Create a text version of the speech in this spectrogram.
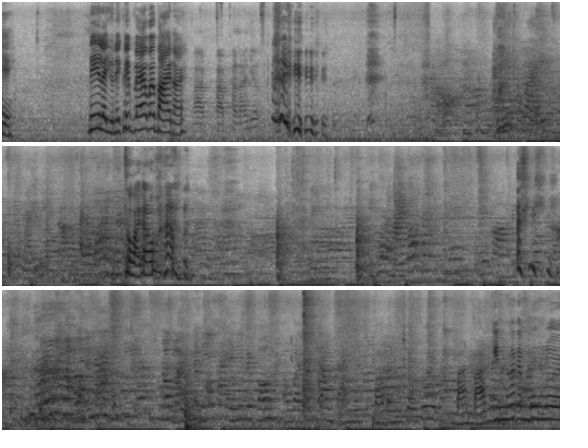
ยนี่แหละอยู่ในคลิปแล้วบายบายหน่อย phà phà phà lá nhớ ถวายคารวะเอา ไปตั้งจานจานเลยพอไปมีช่วยช่วยบานบานกินมันก็เต็มพุงเลย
